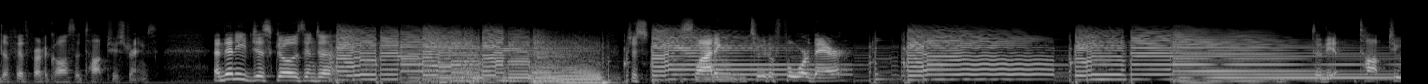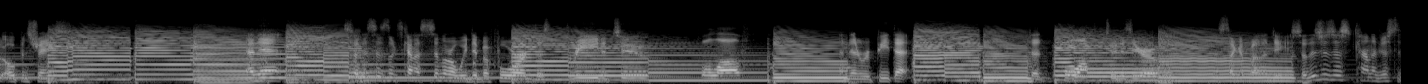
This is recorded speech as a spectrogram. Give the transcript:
the fifth fret across the top two strings, and then he just goes into just sliding two to four there. To the top two open strings, and then so this is looks kind of similar to what we did before, just three to two, pull off, and then repeat that to pull off to two to zero, the second fret of the D. So this is just kind of just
